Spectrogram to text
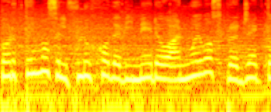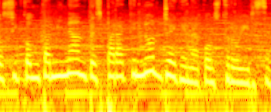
Cortemos el flujo de dinero a nuevos proyectos y contaminantes para que no lleguen a construirse.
